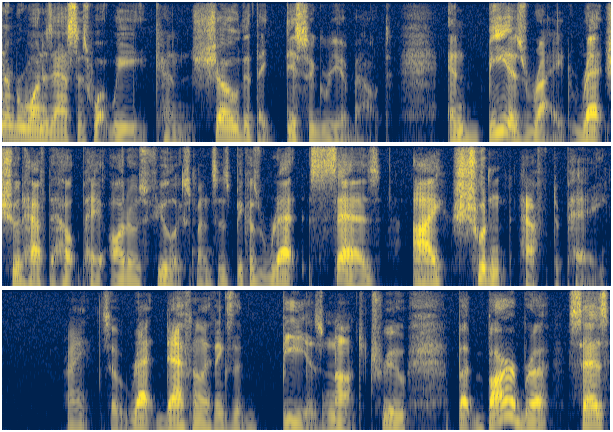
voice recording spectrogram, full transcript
number one is asked us what we can show that they disagree about. And B is right. Rhett should have to help pay Otto's fuel expenses because Rhett says, I shouldn't have to pay. Right? So Rhett definitely thinks that B is not true. But Barbara says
